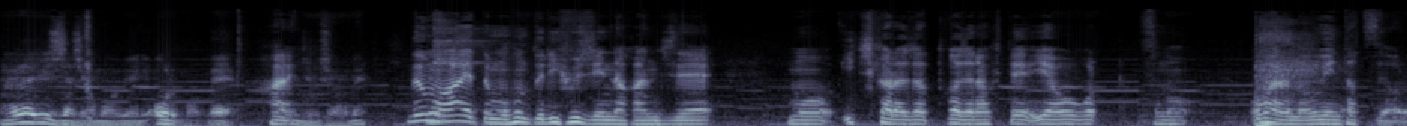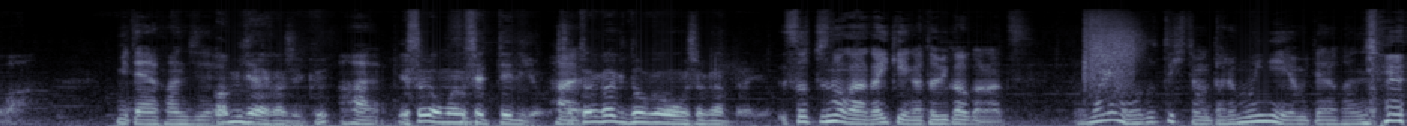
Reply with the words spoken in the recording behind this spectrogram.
あれはリュウジたちがもう上におるもんね。はい事。務所はね。でも、あえてもうほんと理不尽な感じで、もう、一からじゃとかじゃなくて、いや、おその、お前らの上に立つで、俺は。みたいな感じで。あ、みたいな感じでいく？はい。いや、それはお前の設定でいいよ。はいとにかく動画が面白くなったらいいよ。そっちの方がなんか意見が飛び交うかなって。お前が戻ってきても誰もいねえよ、みたいな感じで。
